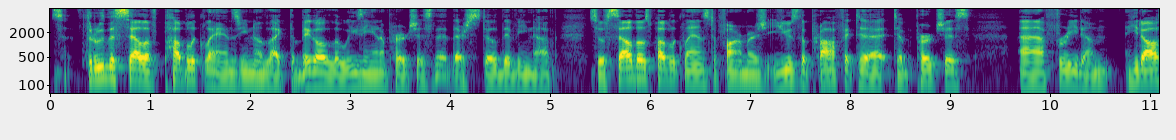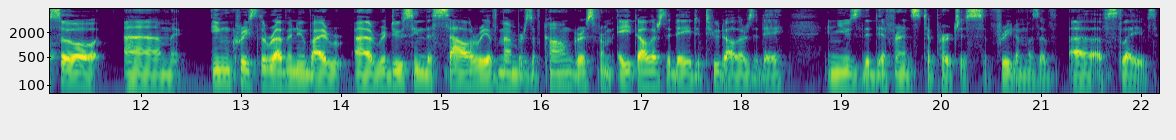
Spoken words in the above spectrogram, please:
through the sale of public lands, you know, like the big old Louisiana purchase that they're still divvying up. So sell those public lands to farmers, use the profit to, to purchase uh, freedom. He'd also um, increase the revenue by uh, reducing the salary of members of Congress from $8 a day to $2 a day and use the difference to purchase freedoms of, uh, of slaves.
